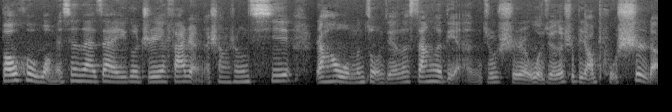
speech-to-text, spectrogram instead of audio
包括我们现在在一个职业发展的上升期。然后我们总结了三个点，就是我觉得是比较普适的。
